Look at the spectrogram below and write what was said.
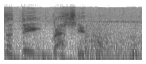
The dean, Bessie!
